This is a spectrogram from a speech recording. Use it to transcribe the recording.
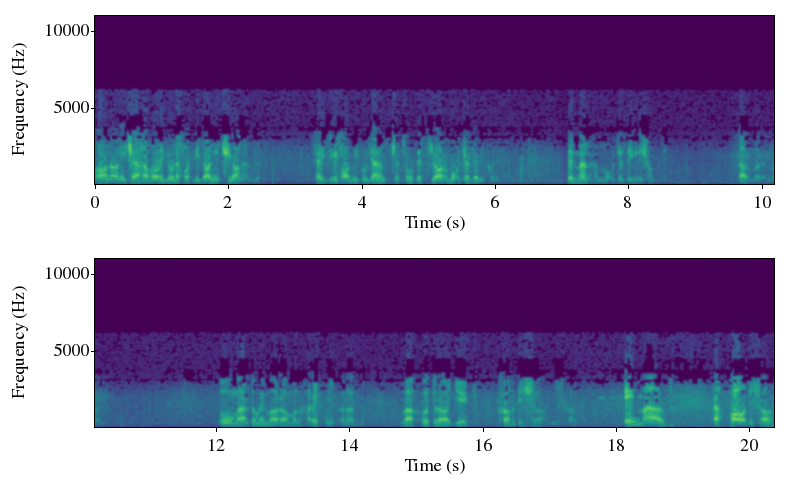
آنانی که هواریون خود میدانی کیانند خیلی ها می‌گویند که تو بسیار معجزه می‌کنی. به من هم معجزه نشان بده. سرور من. او مردم ما را منحرف می کند و خود را یک پادشاه می این مرد؟ پادشاه؟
